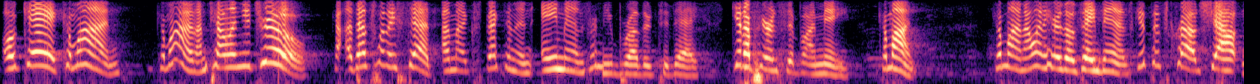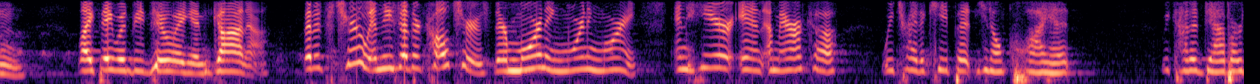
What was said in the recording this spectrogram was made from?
Okay, come on. Come on, I'm telling you true. That's what I said. I'm expecting an amen from you, brother, today. Get up here and sit by me. Come on. Come on, I want to hear those amens. Get this crowd shouting like they would be doing in Ghana. But it's true in these other cultures. They're mourning, mourning, mourning. And here in America, we try to keep it, you know, quiet. We kind of dab our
